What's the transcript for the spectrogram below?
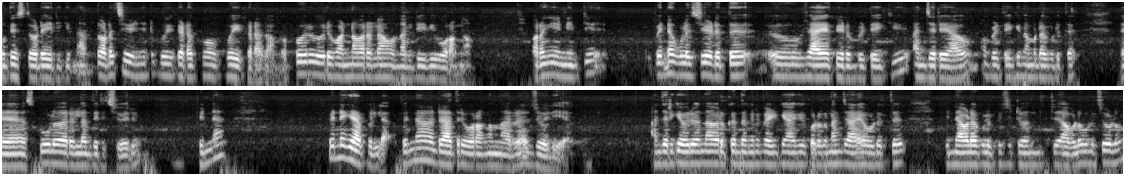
ഉദ്ദേശത്തോടെ ഇരിക്കുന്നത് അത് തുടച്ച് കഴിഞ്ഞിട്ട് പോയി കിടക്കുമോ പോയി കിടക്കാം. അപ്പോൾ ഒരു ഒരു വൺ അവറെല്ലാം നല്ല രീതിയിൽ ഉറങ്ങാം. ഉറങ്ങി എണീറ്റ് പിന്നെ കുളിച്ചെടുത്ത് ചായയൊക്കെ ഇടുമ്പോഴത്തേക്ക് അഞ്ചരയാവും. അപ്പോഴത്തേക്ക് നമ്മുടെ ഇവിടുത്തെ സ്കൂളുകാരെല്ലാം തിരിച്ചു വരും. പിന്നെ പിന്നെ ഗ്യാപ്പില്ല. പിന്നെ രാത്രി ഉറങ്ങുന്നവരുടെ ജോലിയാണ് അഞ്ചരയ്ക്ക് അവർ വന്നാൽ അവർക്ക് എന്തെങ്കിലും കഴിക്കാൻ ആക്കി കൊടുക്കണം ചായ കൊടുത്ത് പിന്നെ അവളെ കുളിപ്പിച്ചിട്ട് വന്നിട്ട് അവൾ കുളിച്ചോളും.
